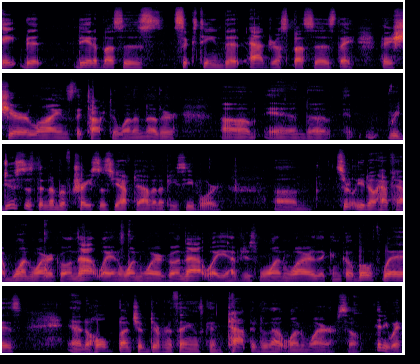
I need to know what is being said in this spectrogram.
8-bit data buses, 16-bit address buses. They, they share lines, they talk to one another um, and uh, reduces the number of traces you have to have on a PC board. Um, certainly you don't have to have one wire going that way and one wire going that way. You have just one wire that can go both ways, and a whole bunch of different things can tap into that one wire. So anyway,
